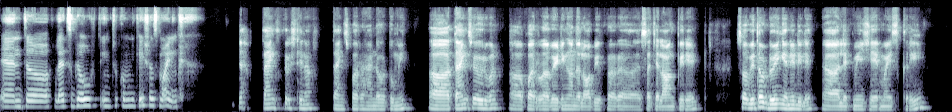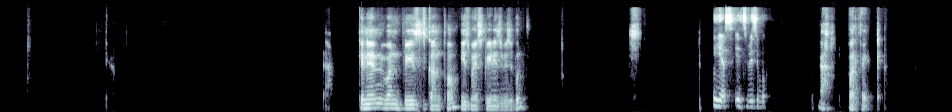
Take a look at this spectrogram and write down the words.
And uh, let's go into communications mining. yeah, thanks, Christina. Thanks for hand over to me. Uh, thanks everyone uh, for uh, waiting on the lobby for uh, such a long period. So without doing any delay, uh, let me share my screen. Can anyone please confirm is my screen is visible? Yes, it's visible. Yeah, perfect.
